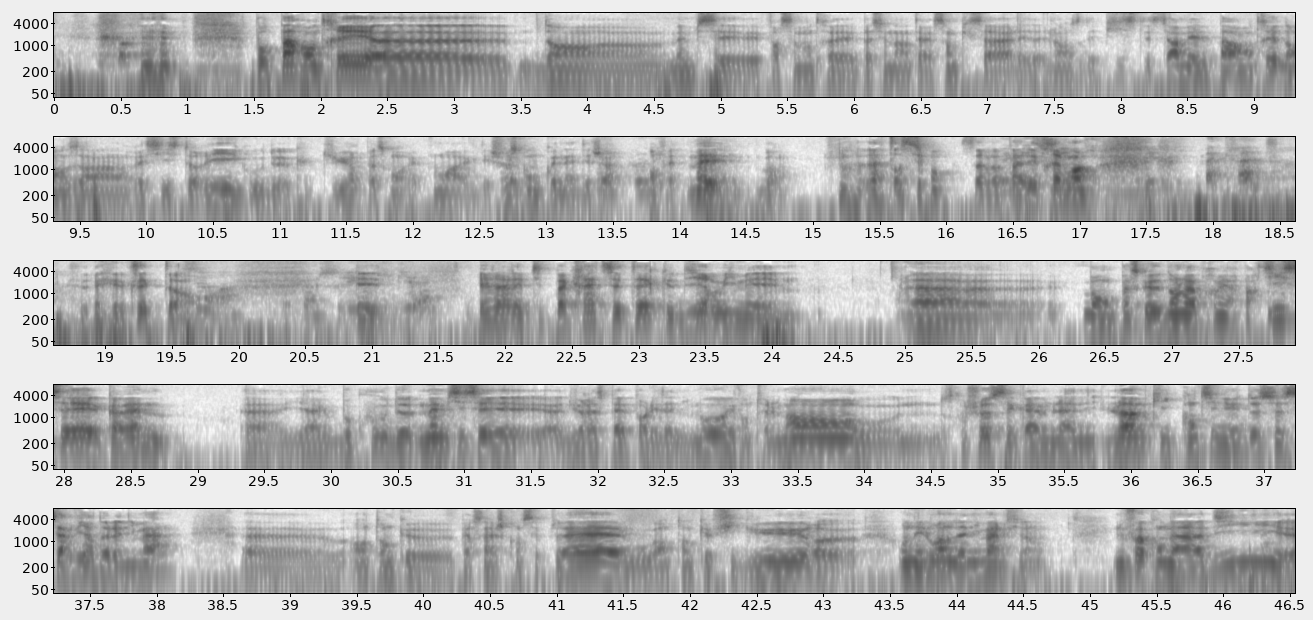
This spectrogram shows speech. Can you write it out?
pour pas rentrer euh, dans, même si c'est forcément très passionnant, intéressant, puis ça lance des pistes, etc., mais pas rentrer dans un récit historique ou de culture parce qu'on répond avec des choses qu'on connaît déjà, en fait. Mais bon, Attention, ça va pas aller très loin. Les petites pâquerettes, hein, Exactement. hein, c'est comme sous les Et-. Et là, les petites pâquerettes, c'était que dire oui, mais. euh, bon, parce que dans la première partie, c'est quand même. Euh, Il y a beaucoup de. Même si c'est euh, du respect pour les animaux, éventuellement, ou d'autres choses, c'est quand même l'homme qui continue de se servir de l'animal. euh, en tant que personnage conceptuel ou en tant que figure, on est loin de l'animal finalement. Une fois qu'on a dit,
